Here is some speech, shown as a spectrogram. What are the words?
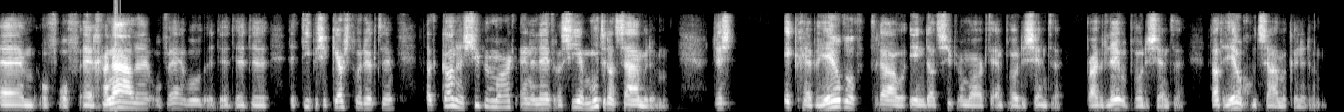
Um, of of eh, garnalen, of de, de, de, de typische kerstproducten. Dat kan een supermarkt en een leverancier moeten dat samen doen. Dus ik heb heel veel vertrouwen in dat supermarkten en producenten, private label producenten, dat heel goed samen kunnen doen.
